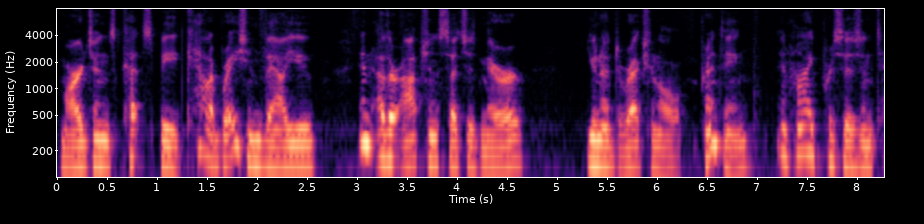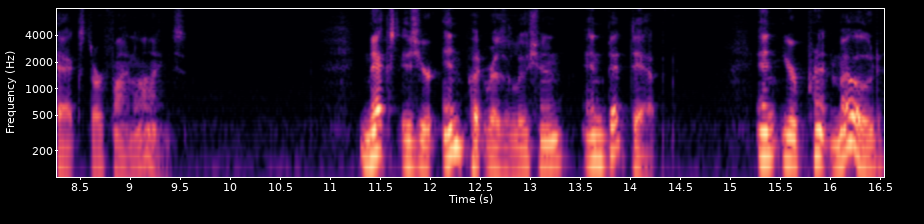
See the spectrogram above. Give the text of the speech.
margins, cut speed, calibration value, and other options such as mirror, unidirectional printing, and high precision text or fine lines. Next is your input resolution and bit depth. And your print mode,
